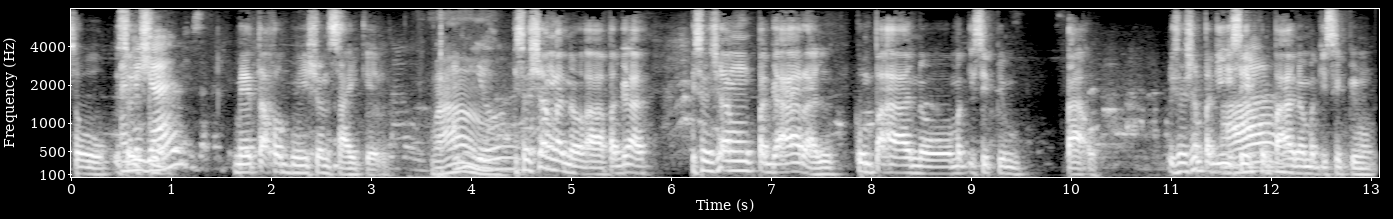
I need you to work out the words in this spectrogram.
So, Ano search yan? mo, metacognition cycle. Wow. Ano yun? Isa siyang ano, ah, pag isa siyang pag-aaral kung paano mag-isip yung tao. Isa siyang pag-iisip Ah. kung paano mag-isip yung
